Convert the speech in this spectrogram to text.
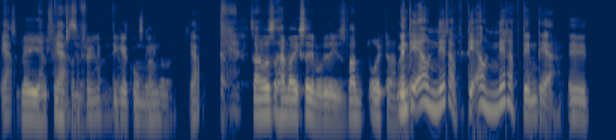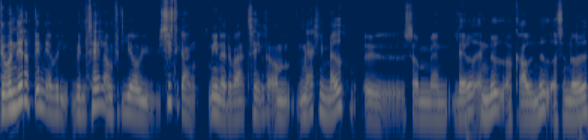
ja. tilbage i 90'erne. Ja, selvfølgelig. Det giver god mening. Ja. Så han var, han var ikke selv involveret i det, så bare rygter, han Men det er jo netop, det er jo netop den der. Øh, det var netop den, jeg ville, ville tale om, fordi jeg jo sidste gang, mener det var, talte om mærkelig mad, øh, som man lavede af nød og gravede ned og sådan noget,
